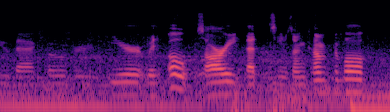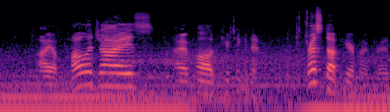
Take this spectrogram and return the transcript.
You back over here. here with. Oh, sorry. That seems uncomfortable. I apologize. I apologize. Here, take a nap. Rest up here, my friend.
